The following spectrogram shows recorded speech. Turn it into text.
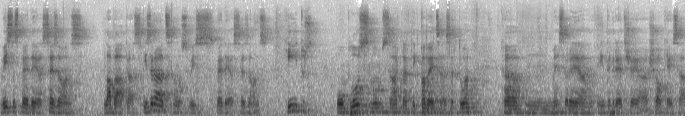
visas pēdējās sezonas labākās izrādes, mūsu visas pēdējās sezonas hītus. Un plus mums ārkārtīgi paveicās ar to, ka mm, mēs varējām integrēt šajā šaukeisā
